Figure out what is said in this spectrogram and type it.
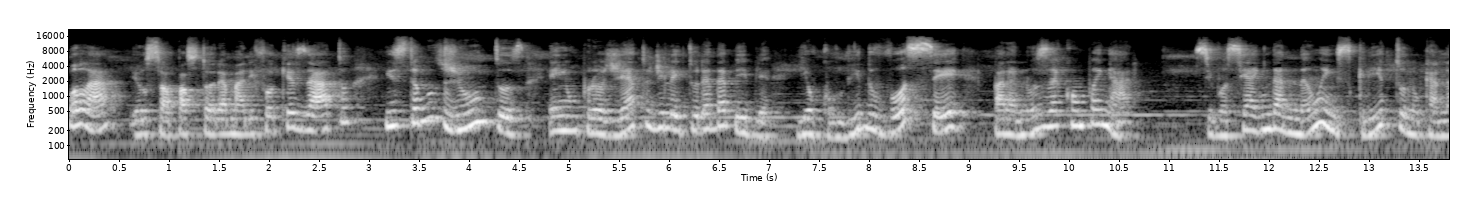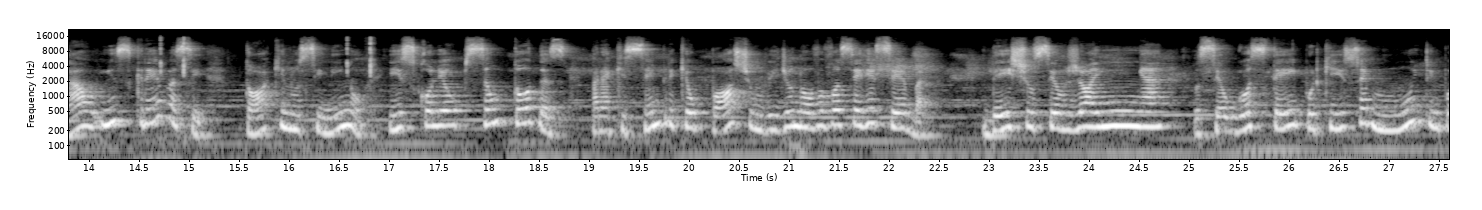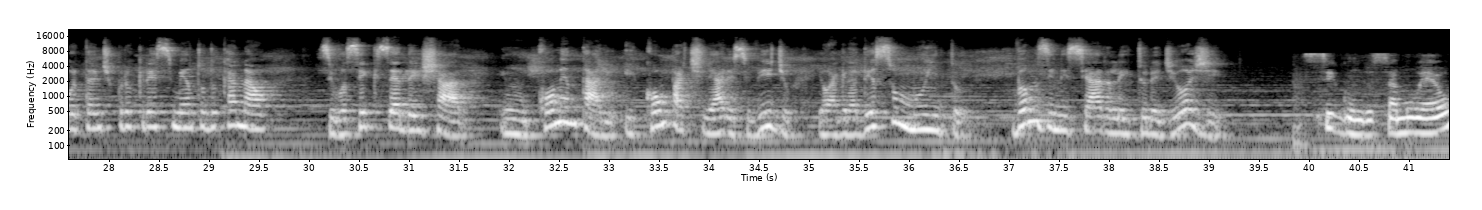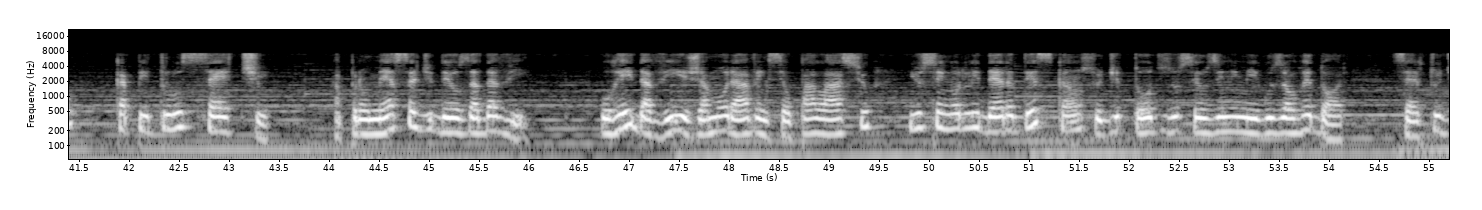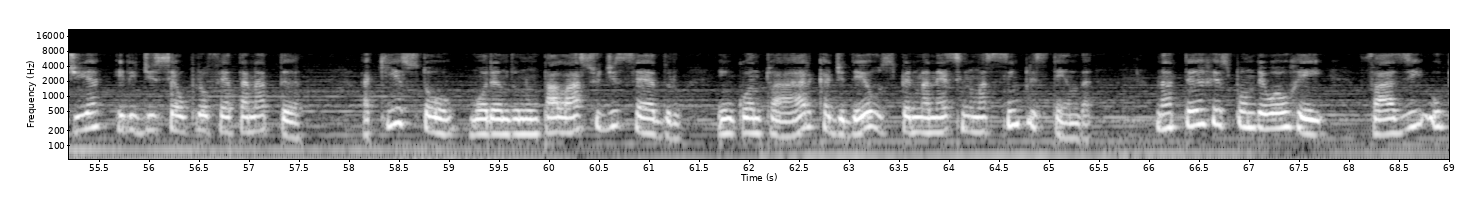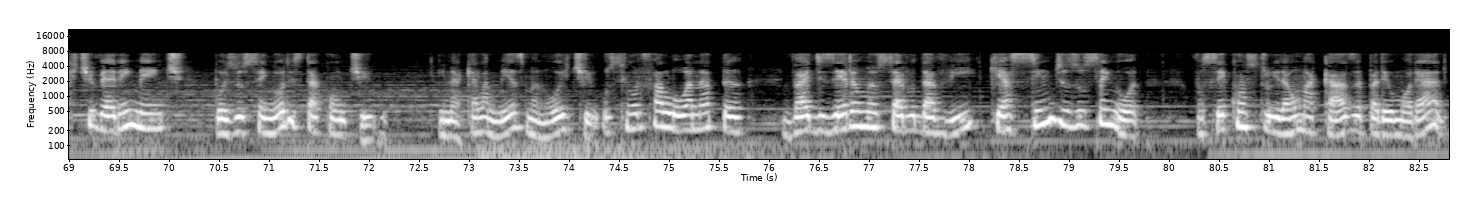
Olá, eu sou a pastora Mari Foquesato e estamos juntos em um projeto de leitura da Bíblia e eu convido você para nos acompanhar. Se você ainda não é inscrito no canal, inscreva-se, toque no sininho e escolha a opção todas para que sempre que eu poste um vídeo novo você receba. Deixe o seu joinha, o seu gostei, porque isso é muito importante para o crescimento do canal. Se você quiser deixar um comentário e compartilhar esse vídeo, eu agradeço muito. Vamos iniciar a leitura de hoje? Segundo Samuel, capítulo 7. A promessa de Deus a Davi. O rei Davi já morava em seu palácio e o Senhor lhe dera descanso de todos os seus inimigos ao redor. Certo dia, ele disse ao profeta Natã: Aqui estou, morando num palácio de cedro, enquanto a arca de Deus permanece numa simples tenda. Natã respondeu ao rei: Faze o que tiver em mente, pois o Senhor está contigo. E naquela mesma noite o Senhor falou a Natã: Vai dizer ao meu servo Davi que assim diz o Senhor: Você construirá uma casa para eu morar?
